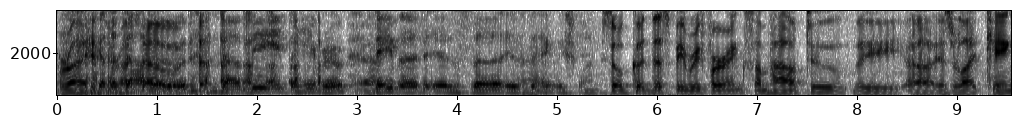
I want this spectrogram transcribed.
Right, You've got the right, Daoud, Daoud. David, the Hebrew. Yeah. David is the is the English one. So could this be referring somehow to the uh, Israelite king,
